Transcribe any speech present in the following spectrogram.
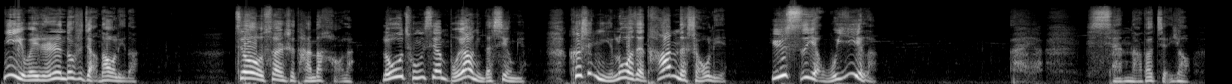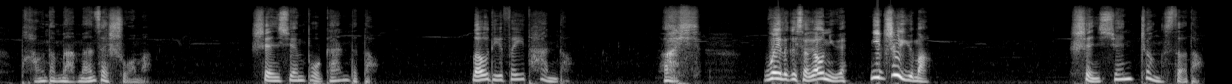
你以为人人都是讲道理的？就算是谈得好了，卢琼仙不要你的性命，可是你落在他们的手里，与死也无异了。哎呀，先拿到解药，旁的慢慢再说嘛。”沈轩不甘的道。娄迪飞叹道：“哎呀，为了个小妖女，你至于吗？”沈轩正色道。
